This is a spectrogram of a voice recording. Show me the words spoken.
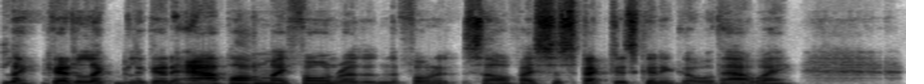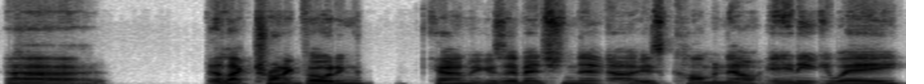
like a, like like an app on my phone rather than the phone itself, I suspect it's going to go that way. Uh, electronic voting counting, as I mentioned now, is common now anyway.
